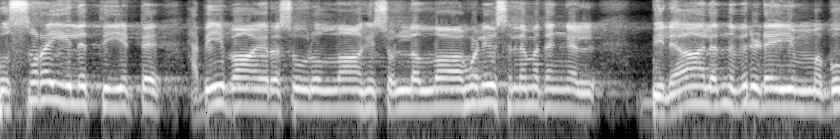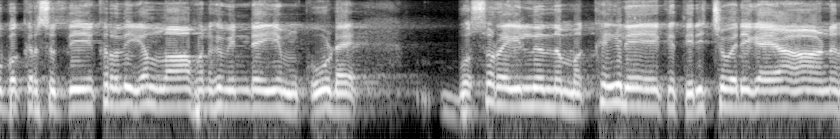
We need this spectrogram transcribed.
ബുസ്രയിലെത്തിയിട്ട് ഹബീബായ റസൂലുല്ലാഹി സ്വല്ലല്ലാഹു അലൈഹി വസല്ലമ തങ്ങൾ ബിലാൽ എന്നിവരുടെയും അബൂബക്കർ സിദ്ദീഖ് റളിയല്ലാഹു അൻഹുവിന്റെയും കൂടെ ബുസ്രയിൽ നിന്ന് മക്കയിലേക്ക് തിരിച്ചു വരികയാണ്.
